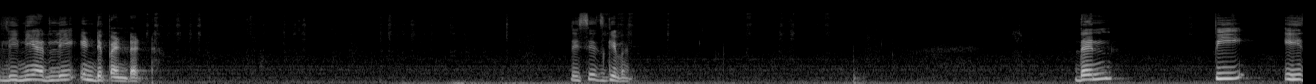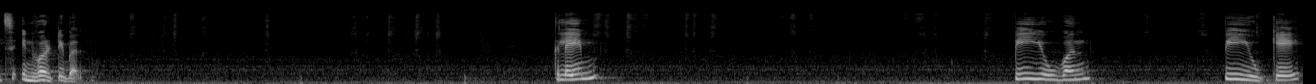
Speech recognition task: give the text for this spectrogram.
linearly independent. This is given. Then P is invertible. Claim P u 1 P u k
